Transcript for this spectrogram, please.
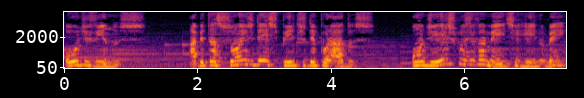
ou divinos, habitações de espíritos depurados, onde exclusivamente reina o bem.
